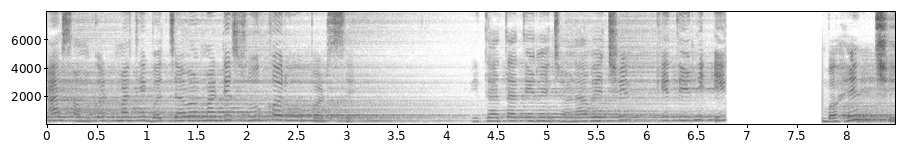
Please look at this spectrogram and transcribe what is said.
આ સંકટમાંથી બચાવવા માટે શું કરવું પડશે? વિધાતા તેને જણાવે છે કે તેની એક બહેન છે.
